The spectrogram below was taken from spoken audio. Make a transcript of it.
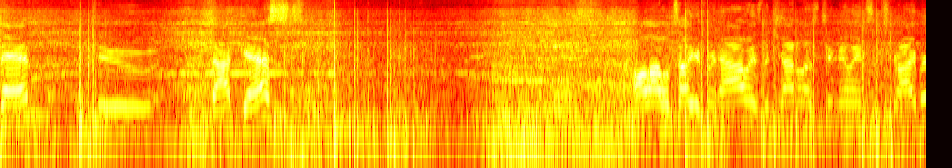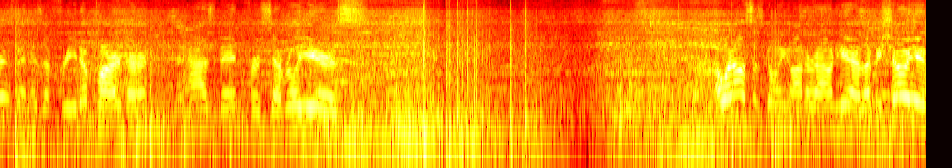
Then to that guest. All I will tell you for now is the channel has 2 million subscribers and is a Freedom partner and has been for several years. Oh, what else is going on around here? Let me show you.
